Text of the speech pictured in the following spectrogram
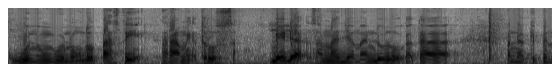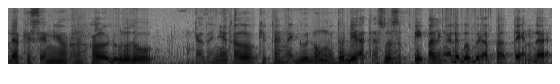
gunung-gunung tuh pasti rame terus. Beda sama zaman dulu kata pendaki-pendaki senior. Kalau dulu tuh katanya kalau kita naik gunung itu di atas tuh sepi, paling ada beberapa tenda.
